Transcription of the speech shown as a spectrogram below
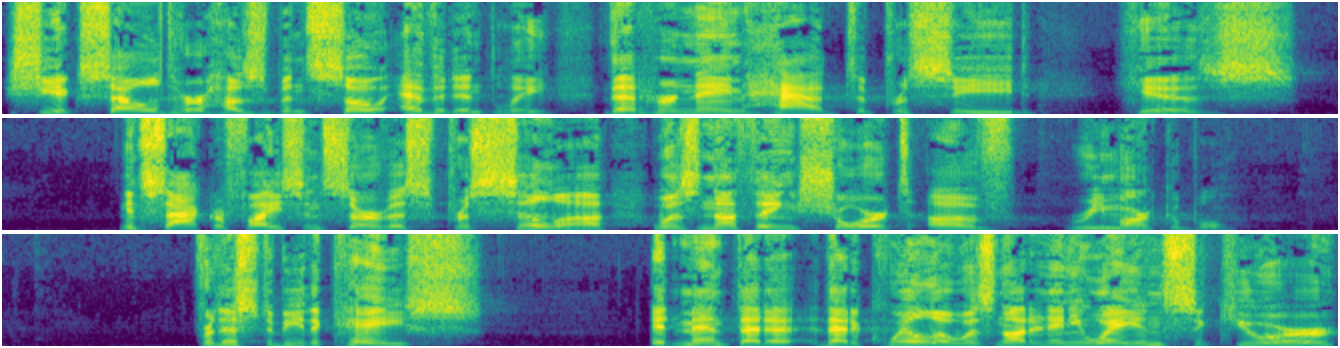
she excelled her husband so evidently that her name had to precede his. In sacrifice and service, Priscilla was nothing short of remarkable. For this to be the case, it meant that, uh, that Aquila was not in any way insecure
